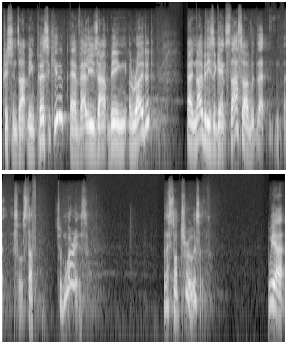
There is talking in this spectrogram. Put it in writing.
Christians aren't being persecuted, our values aren't being eroded. No, nobody's against us. So that, that sort of stuff shouldn't worry us. But that's not true, is it? We are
